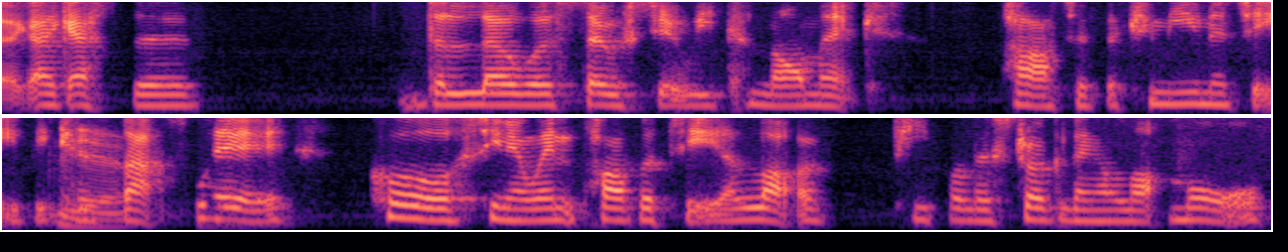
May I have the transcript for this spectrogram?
i guess the the lower socioeconomic part of the community because yeah. that's where of course you know in poverty a lot of people are struggling a lot more.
